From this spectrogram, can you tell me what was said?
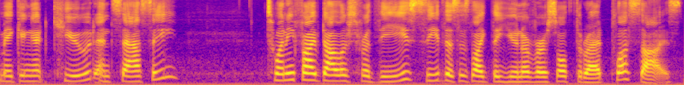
Making it cute and sassy. $25 for these. See, this is like the universal thread plus size.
